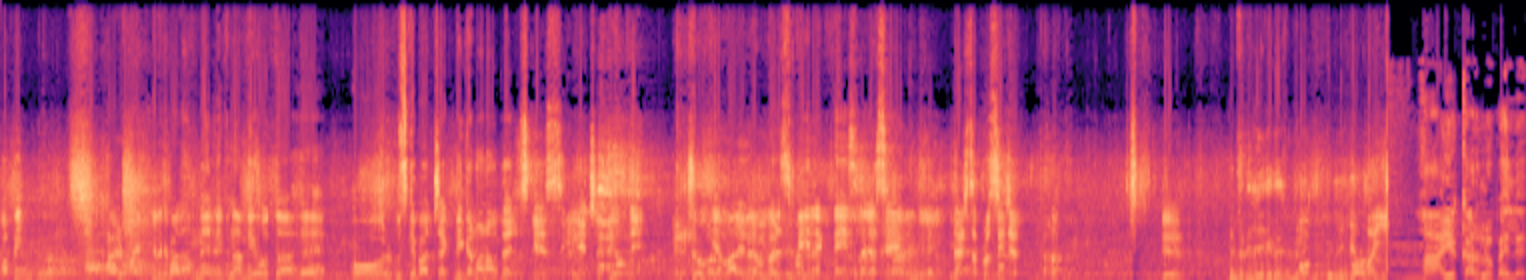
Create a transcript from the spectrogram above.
copy हर प्रैक्टिकल के बाद हमने लिखना भी होता है और उसके बाद चेक भी करवाना होता है जिसके सिग्नेचर भी होते हैं जो कि हमारे नंबर्स भी लगते हैं इस वजह से। दैट्स द प्रोसीजर किधर ये किधर ये क्या हाँ ये कर लो पहले।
